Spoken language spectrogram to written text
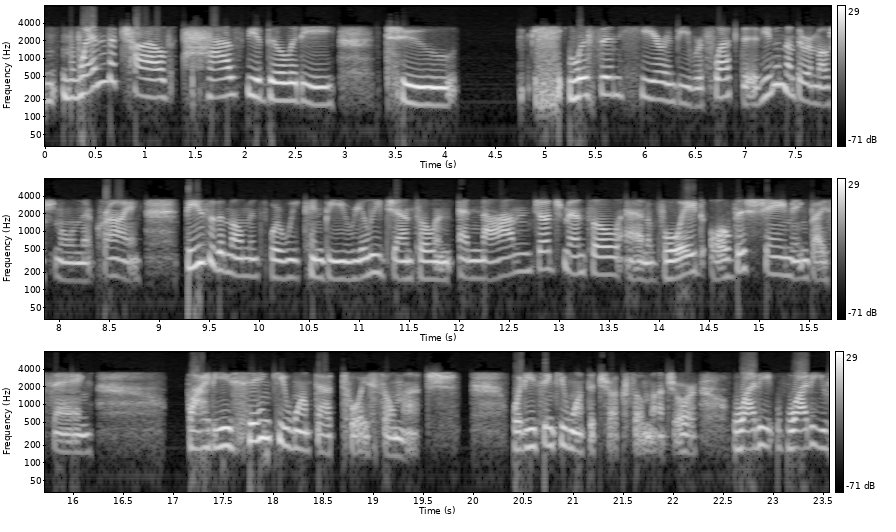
when the child has the ability to listen, hear, and be reflective, even though they're emotional and they're crying. These are the moments where we can be really gentle and, and non judgmental and avoid all this shaming by saying, why do you think you want that toy so much? Why do you think you want the truck so much? Or why do you, why do you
